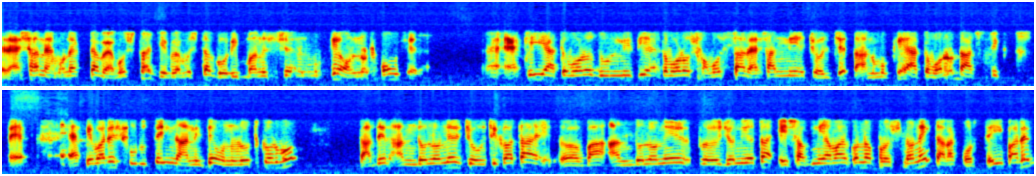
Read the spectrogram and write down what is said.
রেশন এমন একটা ব্যবস্থা যে ব্যবস্থা গরিব মানুষের মুখে অন্নটা পৌঁছে দেয়। এ- একেই এত বড় দুর্নীতি এত বড় সমস্যা রেশন নিয়ে চলছে তার মুখে এত বড় ডাস্টিক স্টেপ একেবারে শুরুতেই না নিতে অনুরোধ করব। তাদের আন্দোলনের যৌতিকতা আহ, বা আন্দোলনের প্রয়োজনীয়তা এসব নিয়ে আমার কোনো প্রশ্ন নেই তারা করতেই পারেন।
